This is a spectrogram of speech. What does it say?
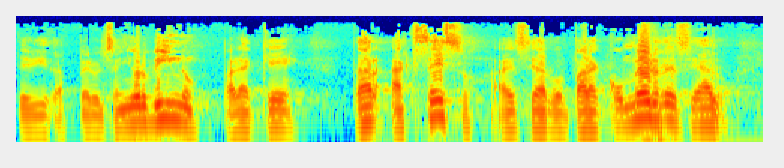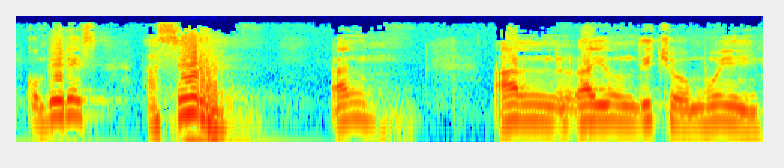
de vida. Pero el Señor vino para que dar acceso a ese árbol, para comer de ese árbol. Comer es hacer. Hay un dicho muy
